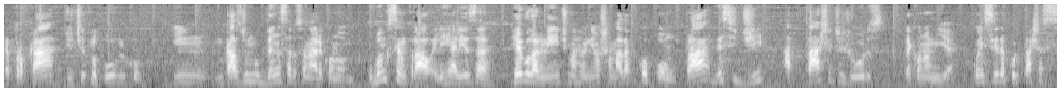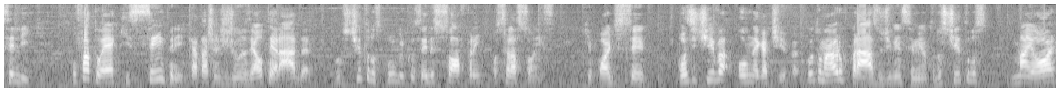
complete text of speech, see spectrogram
é trocar de título público em, no caso de mudança do cenário econômico. O Banco Central ele realiza regularmente uma reunião chamada Copom para decidir a taxa de juros da economia, conhecida por taxa Selic. O fato é que sempre que a taxa de juros é alterada, os títulos públicos eles sofrem oscilações, que pode ser positiva ou negativa. Quanto maior o prazo de vencimento dos títulos, maior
